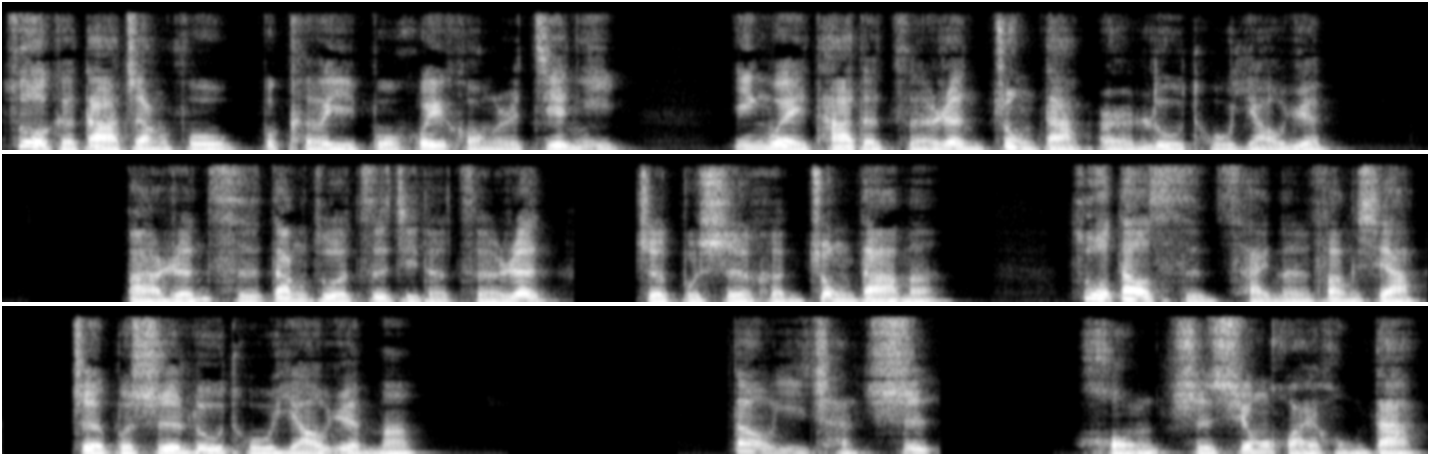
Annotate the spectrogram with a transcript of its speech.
做个大丈夫，不可以不恢宏而坚毅，因为他的责任重大而路途遥远。把仁慈当作自己的责任。”这不是很重大吗？做到死才能放下，这不是路途遥远吗？道义阐释：宏是胸怀宏大，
